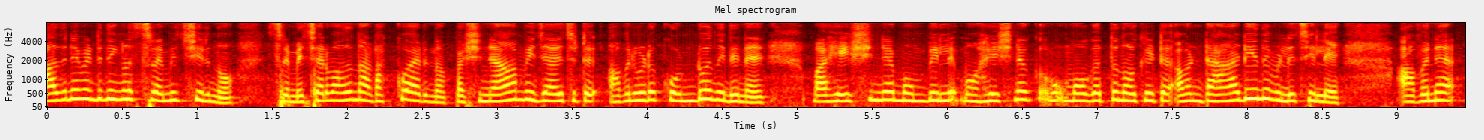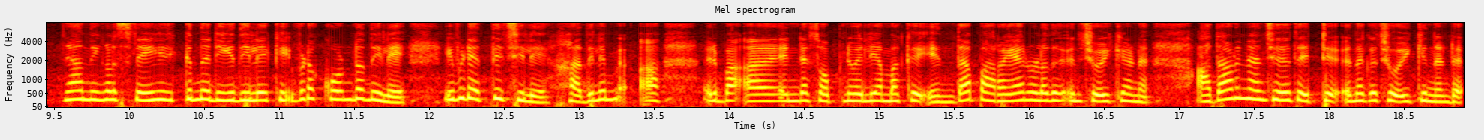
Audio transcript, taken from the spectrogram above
അതിനുവേണ്ടി നിങ്ങൾ ശ്രമിച്ചിരുന്നോ? ശ്രമിച്ചാലും അത് നടക്കുമായിരുന്നോ. പക്ഷെ ഞാൻ വിചാരിച്ചിട്ട് അവനിവിടെ കൊണ്ടുവന്നില്ല? ഞാൻ മഹേഷിന്റെ മുമ്പിൽ മഹേഷിന്റെ മുഖത്ത് നോക്കിയിട്ട് അവൻ ഡാഡിയെന്ന് വിളിച്ചില്ലേ? അവനെ ഞാൻ നിങ്ങൾ സ്നേഹിക്കുന്ന രീതിയിലേക്ക് ഇവിടെ കൊണ്ടുവന്നില്ലേ? ഇവിടെ എത്തിച്ചില്ലേ? അതിലും എന്റെ സ്വപ്ന വലിയ അമ്മയ്ക്ക് എന്താ പറയാനുള്ളത് എന്ന് ചോദിക്കുകയാണ്. അതാണ് ഞാൻ ചെയ്ത തെറ്റ് എന്നൊക്കെ ചോദിക്കുന്നുണ്ട്.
